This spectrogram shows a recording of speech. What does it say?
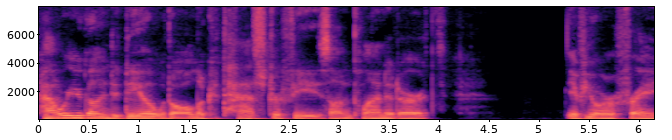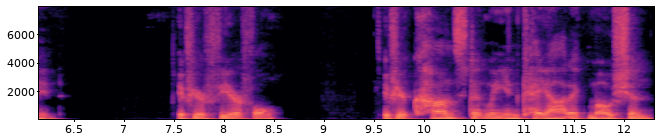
How are you going to deal with all the catastrophes on planet Earth if you're afraid, if you're fearful, if you're constantly in chaotic motion,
